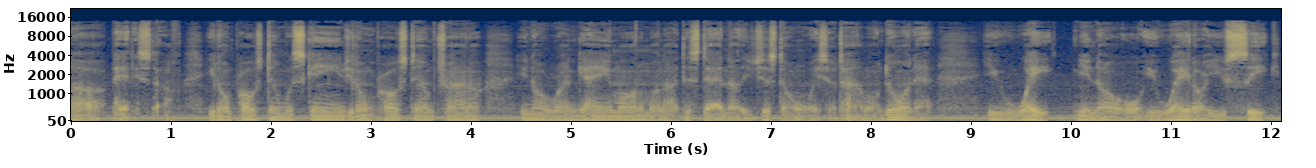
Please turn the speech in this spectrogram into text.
uh, petty stuff. You don't approach them with schemes. You don't approach them trying to, you know, run game on them or not this, that, and other. You just don't waste your time on doing that. You wait, you know, or you wait or you seek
